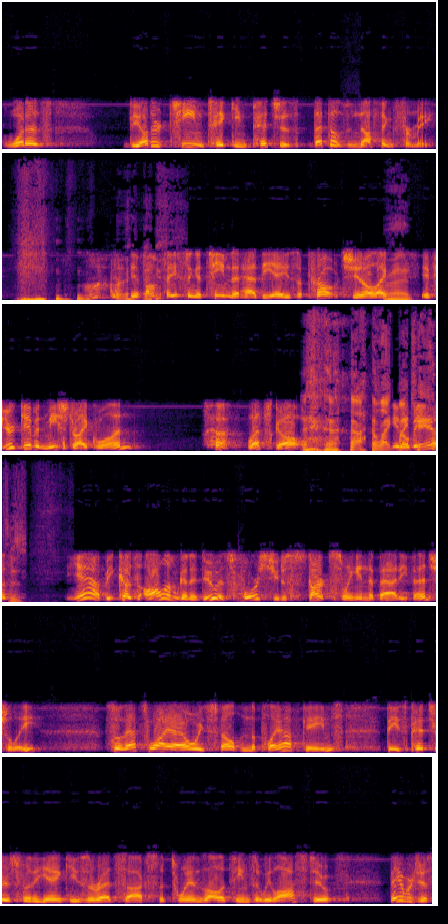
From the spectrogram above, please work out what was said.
what is the other team taking pitches? That does nothing for me. if I'm facing a team that had the A's approach, you know, like right. if you're giving me strike one, huh, let's go. I like you my know, because, chances. Yeah, because all I'm going to do is force you to start swinging the bat eventually. So that's why I always felt in the playoff games, these pitchers for the Yankees, the Red Sox, the Twins, all the teams that we lost to, they were just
